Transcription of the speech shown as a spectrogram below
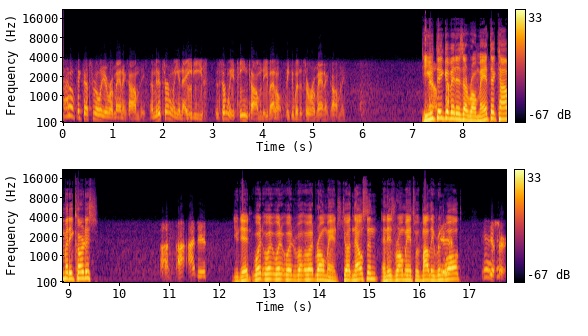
I don't think that's really a romantic comedy. I mean, it's certainly an mm-hmm. 80s, it's certainly a teen comedy, but I don't think of it as a romantic comedy. Do you think of it as a romantic comedy, Curtis? I, I, I did. You did? What what what what what romance? Judd Nelson and his romance with Molly Ringwald? Yeah, Yes, sir.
